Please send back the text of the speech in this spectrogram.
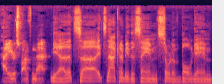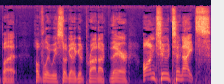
How do you respond from that? Yeah, that's uh, it's not going to be the same sort of bowl game, but hopefully we still get a good product there. On to tonight's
